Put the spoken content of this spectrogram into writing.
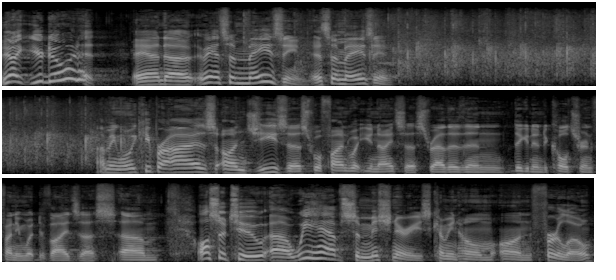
you're doing it. And uh, I mean, it's amazing. It's amazing. I mean, when we keep our eyes on Jesus, we'll find what unites us rather than digging into culture and finding what divides us. Um, also, too, uh, we have some missionaries coming home on furlough.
